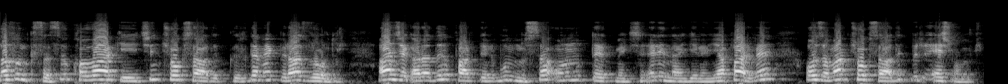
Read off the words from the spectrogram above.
Lafın kısası kova erkeği için çok sadıktır demek biraz zordur. Ancak aradığı partnerini bulmuşsa onu mutlu etmek için elinden geleni yapar ve o zaman çok sadık bir eş olur.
